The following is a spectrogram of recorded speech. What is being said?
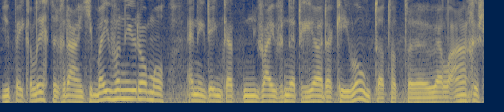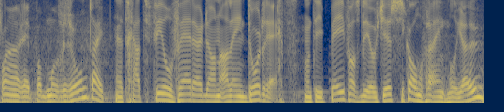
Je pikt licht een graantje mee van die rommel. En ik denk dat nu 35 jaar dat ik hier woon, dat dat eh, wel aangeslagen heeft op mijn gezondheid. En het gaat veel verder dan alleen Dordrecht. Want die PFAS-deeltjes Die komen vrij in het milieu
